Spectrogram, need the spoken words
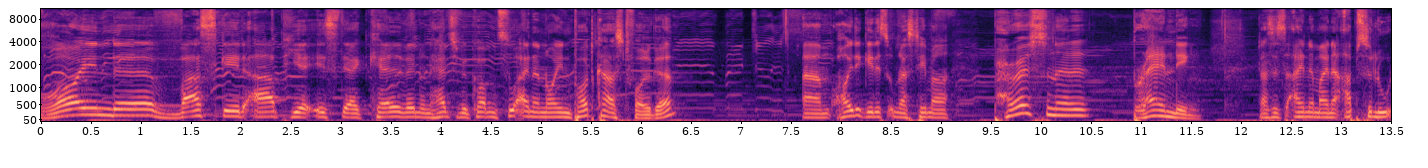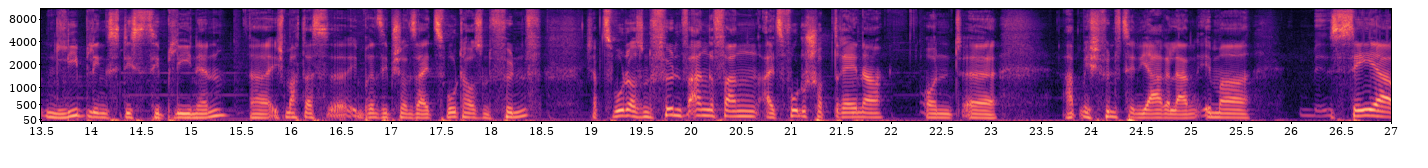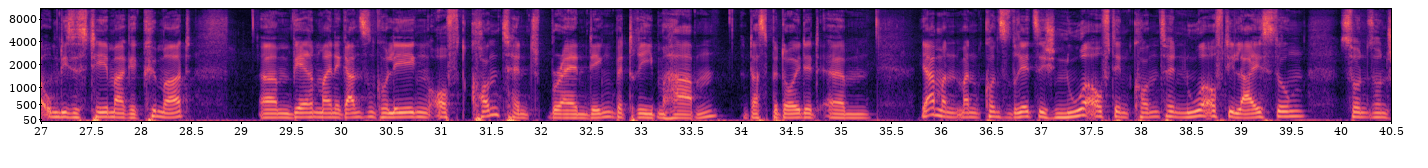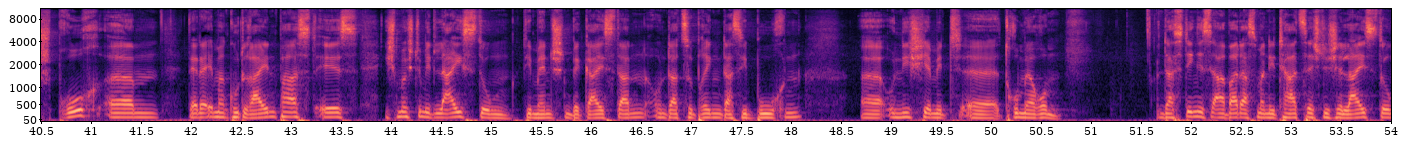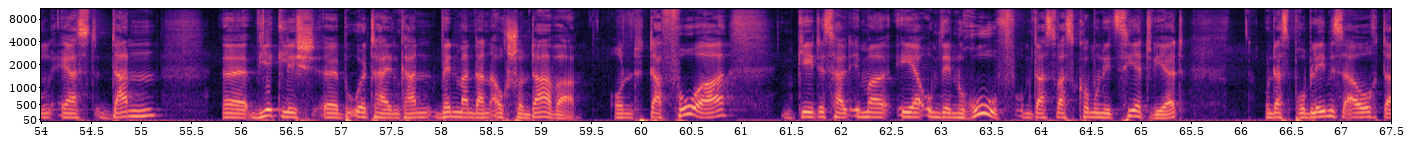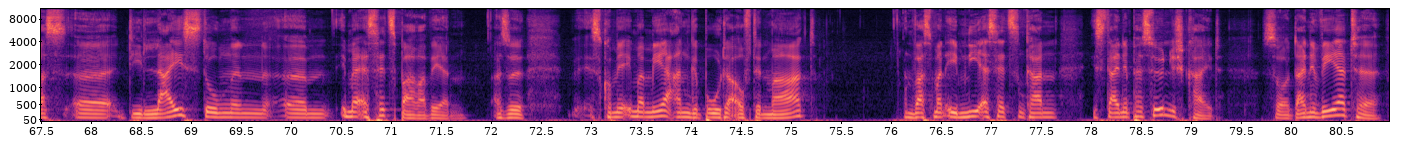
Freunde, was geht ab? Hier ist der Kelvin und herzlich willkommen zu einer neuen Podcast-Folge. Ähm, heute geht es um das Thema Personal Branding. Das ist eine meiner absoluten Lieblingsdisziplinen. Äh, ich mache das äh, im Prinzip schon seit 2005. Ich habe 2005 angefangen als Photoshop-Trainer und äh, habe mich 15 Jahre lang immer sehr um dieses Thema gekümmert ähm, während meine ganzen Kollegen oft Content Branding betrieben haben. Das bedeutet, ähm, ja, man, man konzentriert sich nur auf den Content, nur auf die Leistung. So, so ein Spruch, ähm, der da immer gut reinpasst, ist, ich möchte mit Leistung die Menschen begeistern und dazu bringen, dass sie buchen äh, und nicht hier mit äh, drumherum. Das Ding ist aber, dass man die tatsächliche Leistung erst dann äh, wirklich äh, beurteilen kann, wenn man dann auch schon da war. Und davor geht es halt immer eher um den Ruf, um das, was kommuniziert wird. Und das Problem ist auch, dass äh, die Leistungen ähm, immer ersetzbarer werden. Also es kommen ja immer mehr Angebote auf den Markt. Und was man eben nie ersetzen kann, ist deine Persönlichkeit, so deine Werte.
